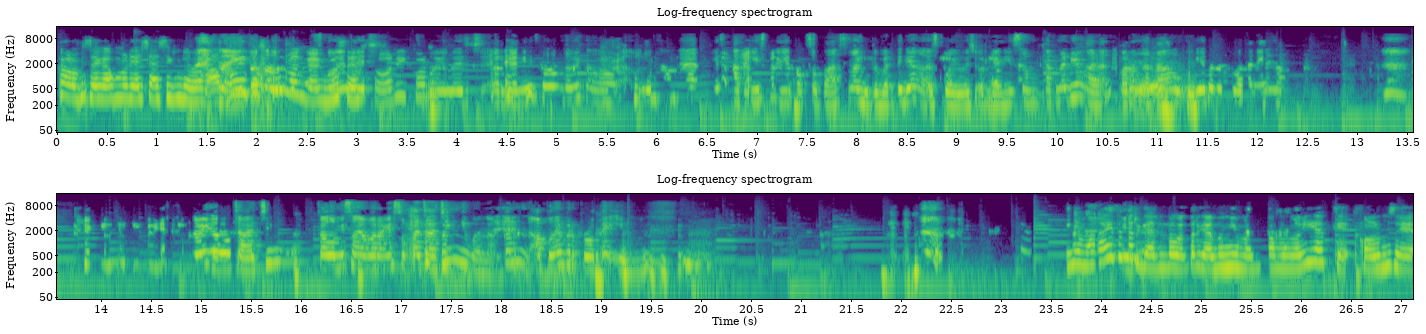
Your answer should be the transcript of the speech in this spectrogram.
kalau misalnya kamu lihat cacing dalam apel itu itu, kan kalau mengganggu spoilage. sensori kan spoilage organisme tapi kalau misalnya kisah-kisahnya toksoplasma gitu berarti dia nggak spoilage organisme karena dia nggak orang nggak tahu dia tetap kelihatan enak tapi kalau cacing kalau misalnya orangnya suka cacing gimana? Kan apelnya berprotein. Iya makanya itu Iya. tergantung tergantung gimana kamu ngelihat. Kayak kalau misalnya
